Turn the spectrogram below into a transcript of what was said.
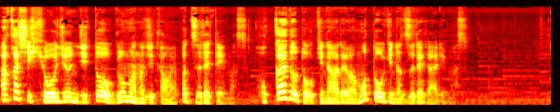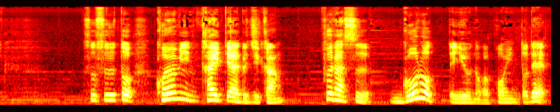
明石標準時と群馬の時間はやっぱずれています。北海道と沖縄ではもっと大きなずれがあります。そうすると暦に書いてある時間プラス語呂っていうのがポイントで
